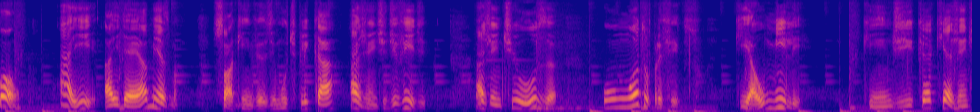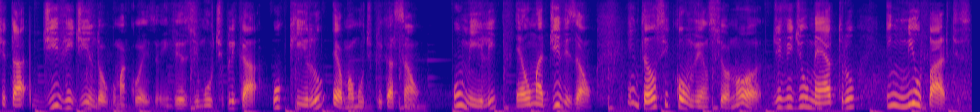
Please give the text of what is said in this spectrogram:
Bom, Aí a ideia é a mesma, só que em vez de multiplicar, a gente divide. A gente usa um outro prefixo, que é o mili, que indica que a gente está dividindo alguma coisa em vez de multiplicar. O quilo é uma multiplicação, o mili é uma divisão. Então se convencionou dividir o metro em mil partes.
